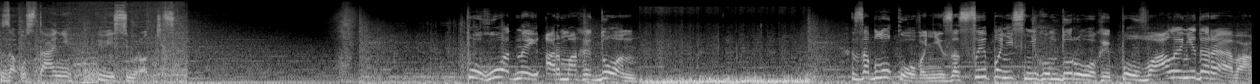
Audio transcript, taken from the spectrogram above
за останні 8 років. Погодний Армагеддон. Заблоковані, засипані снігом дороги, повалені дерева.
